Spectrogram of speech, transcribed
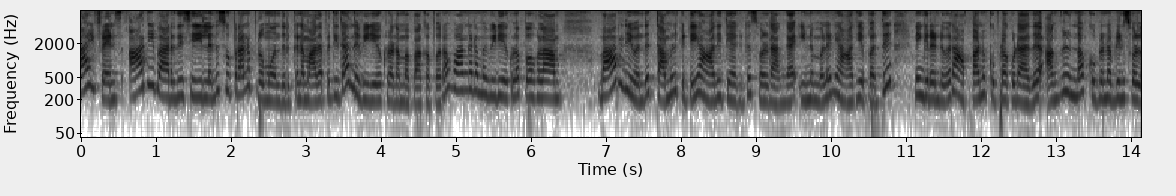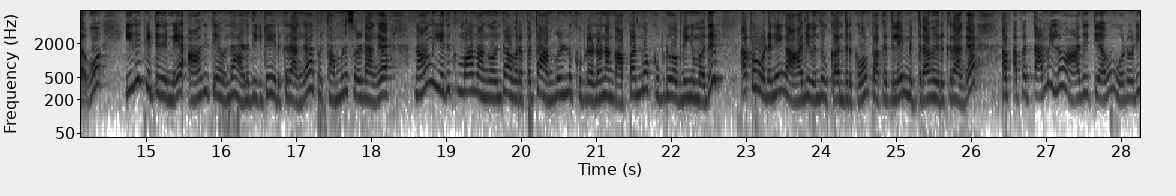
ஹாய் ஃப்ரெண்ட்ஸ் ஆதி பாரதி சீரியல்லேருந்து சூப்பரான ப்ரோமோ வந்திருக்கு. நம்ம அதை பற்றி தான் இந்த வீடியோக்குள்ளே நம்ம பார்க்க போகிறோம் வாங்க நம்ம வீடியோக்குள்ளே போகலாம். பாரதி வந்து தமிழ்கிட்டையும் ஆதித்யா கிட்ட சொல்கிறாங்க இனிமேல் நீ ஆதியை பார்த்து நீங்கள் ரெண்டு பேரும் அப்பான்னு கூப்பிடக்கூடாது. அங்கிள் தான் கூப்பிடணும் அப்படின்னு சொல்லவும் இது கிட்டதுமே ஆதித்யா வந்து அழுதுகிட்டே இருக்கிறாங்க. அப்போ தமிழ் சொல்கிறாங்க நாங்கள் எதுக்குமா நாங்கள் வந்து அவரை பார்த்து அங்குள்னு கூப்பிடணும்? நாங்கள் அப்பான்னு தான் கூப்பிடுவோம். அப்படிங்கும்போது அப்போ உடனே எங்கள் ஆதி வந்து உட்காந்துருக்கவும் பக்கத்துலேயே மித்ராவும் இருக்கிறாங்க. அப் அப்போ தமிழும் ஆதித்யாவும் ஓடோடி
